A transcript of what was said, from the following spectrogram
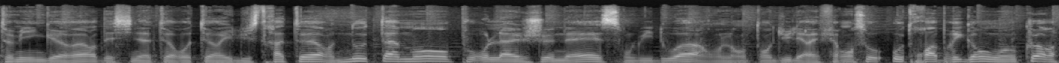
Tommy Ungerer, dessinateur, auteur, illustrateur, notamment pour la jeunesse. On lui doit, on l'a entendu, les références aux, trois brigands ou encore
